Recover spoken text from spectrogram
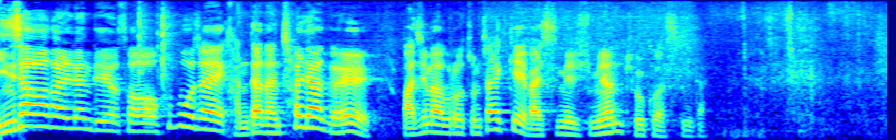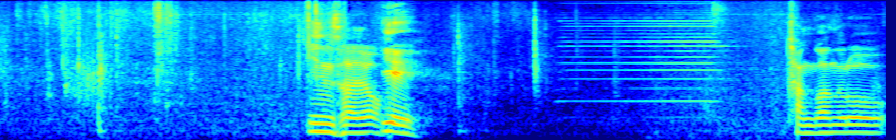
인사와 관련되어서 후보자의 간단한 전략을 마지막으로 좀 짧게 말씀해 주시면 좋을 것 같습니다. 인사요. 예. 장관으로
